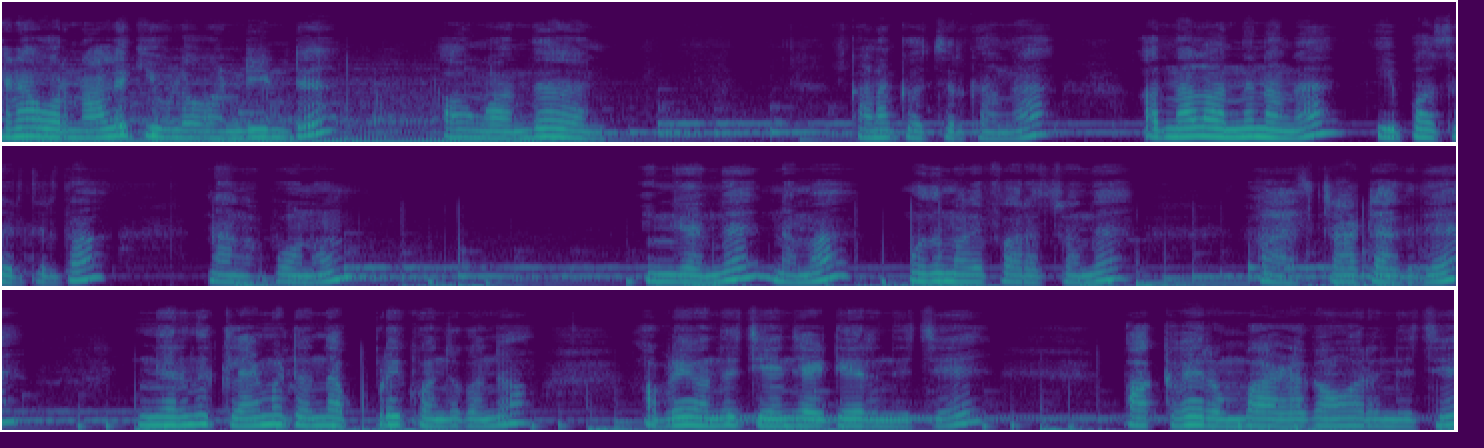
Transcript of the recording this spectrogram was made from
ஏன்னா ஒரு நாளைக்கு இவ்வளோ வண்டின்ட்டு அவங்க வந்து கணக்கு வச்சுருக்காங்க. அதனால வந்து நாங்கள் இ பாஸ் எடுத்துகிட்டு தான் நாங்கள் போனோம். இங்கேருந்து நம்ம முதுமலை ஃபாரஸ்ட் வந்து ஸ்டார்ட் ஆகுது. இங்கேருந்து கிளைமேட் வந்து அப்படியே கொஞ்சம் கொஞ்சம் அப்படியே வந்து சேஞ்ச் ஆகிட்டே இருந்துச்சு. பார்க்கவே ரொம்ப அழகாகவும் இருந்துச்சு.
